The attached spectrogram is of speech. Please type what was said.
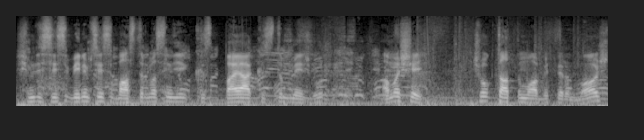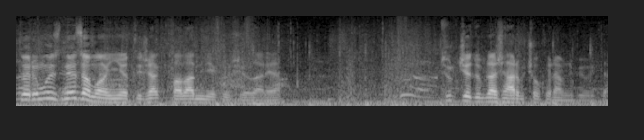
Şimdi sesi benim sesi bastırmasın diye kıs, bayağı kıstım mecbur. Ama şey çok tatlı muhabbetlerim. Maaşlarımız ne zaman yatacak falan diye koşuyorlar ya. Türkçe dublaj harbi çok önemli bir oyunda.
